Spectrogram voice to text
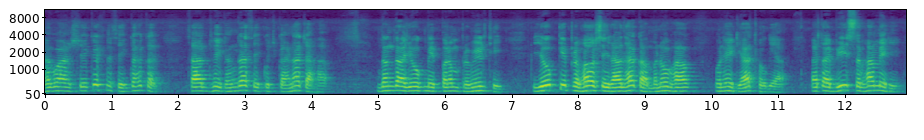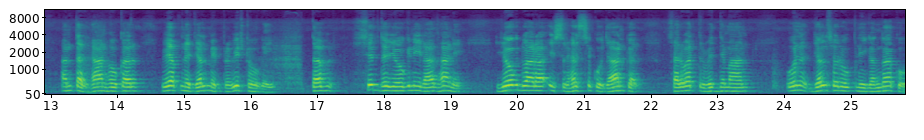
भगवान श्री कृष्ण से कहकर साध्वी गंगा से कुछ कहना चाहा। गंगा योग में परम प्रवीण थी। योग के प्रभाव से राधा का मनोभाव उन्हें ज्ञात हो गया। अतः बीच सभा में ही अंतर ध्यान होकर वे अपने जल में प्रविष्ट हो गई। तब सिद्ध योगिनी राधा ने योग द्वारा इस रहस्य को जानकर सर्वत्र विद्यमान उन जल स्वरूपणी गंगा को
